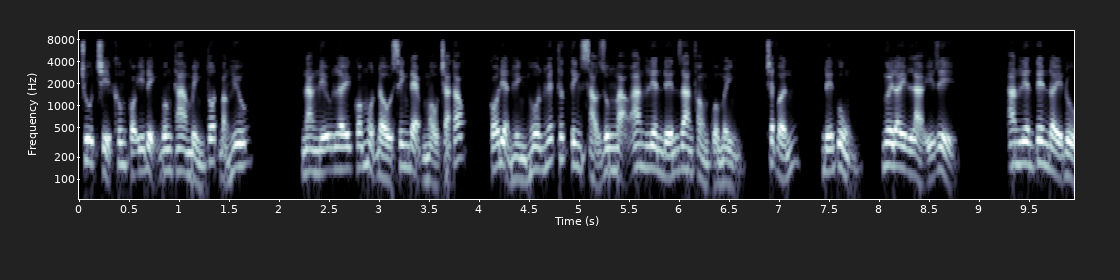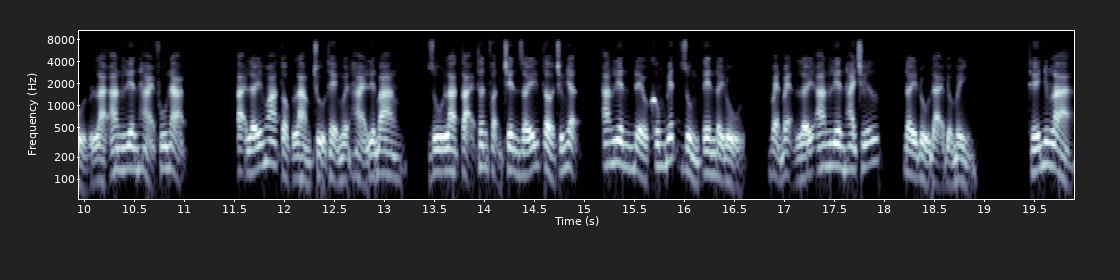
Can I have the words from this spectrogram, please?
chu chỉ không có ý định bông tha mình tốt bằng hữu. Nàng nữ lấy có một đầu xinh đẹp màu trà tóc, có điển hình hôn huyết thức tinh xảo dung mạo an liên đến gian phòng của mình, chất vấn, đến cùng, ngươi đây là ý gì? An liên tên đầy đủ là an liên hải phu nạp. Tại lấy hoa tộc làm chủ thể nguyệt hải liên bang, dù là tại thân phận trên giấy tờ chứng nhận, an liên đều không biết dùng tên đầy đủ, vẹn vẹn lấy an liên hai chữ, đầy đủ đại biểu mình. Thế nhưng là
